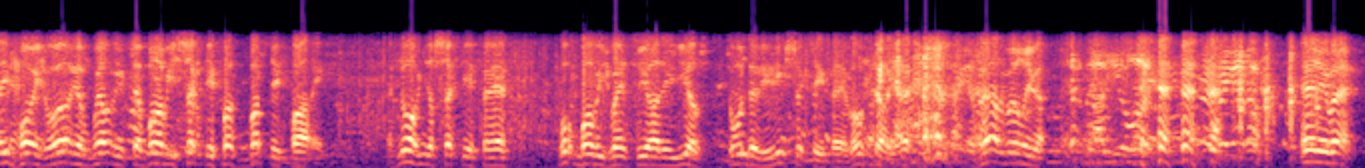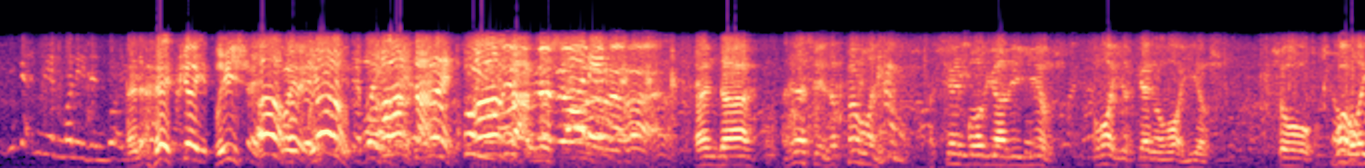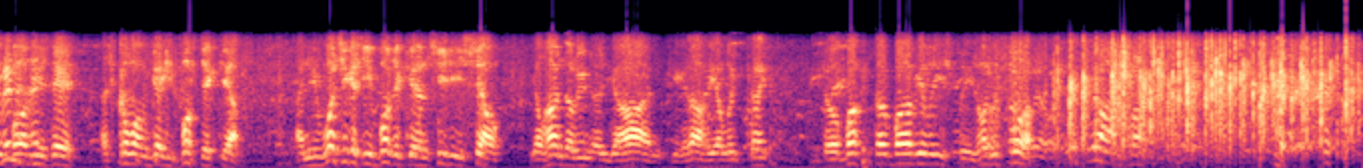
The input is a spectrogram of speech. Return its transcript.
Hey boys, welcome, welcome to Bobby's 61st birthday party. It's not even your 65th. What Bobby's went through all the years, it's wonder he reached 65, I'll tell you. You better believe it. anyway, You're getting more money than what and, hey, quiet please. Oh, Quiet, oh, please. And uh, this is a privilege. I've seen Bobby all these years. A lot of years, getting a lot of years. So, what I like Bobby is uh, is come up and get his birthday card. And you, once you get his birthday card and see it yourself, you'll hand it around and you ah, and you get out here, look right. So, Buster Bobby Lees, please, on the floor.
